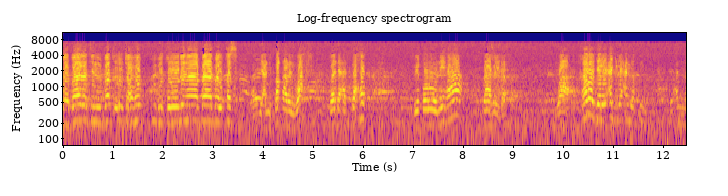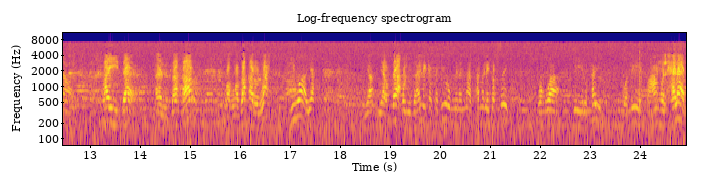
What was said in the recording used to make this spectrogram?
فبالت البقر تحك بقرونها باب القصر. يعني بقر الوحش بدأت تحك بقرونها باب القصر. وخرج لأجل أن يصيد لأن صيد البقر وهو بقر الوحش هواية يرتاح لذلك كثير من الناس. عملية الصيد وهو فيه الخير. وفيه الطعام الحلال.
